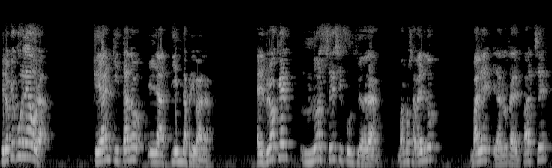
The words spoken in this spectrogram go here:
Pero ¿qué ocurre ahora? Que han quitado la tienda privada. El broker no sé si funcionará. Vamos a verlo. ¿Vale? La nota del parche.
